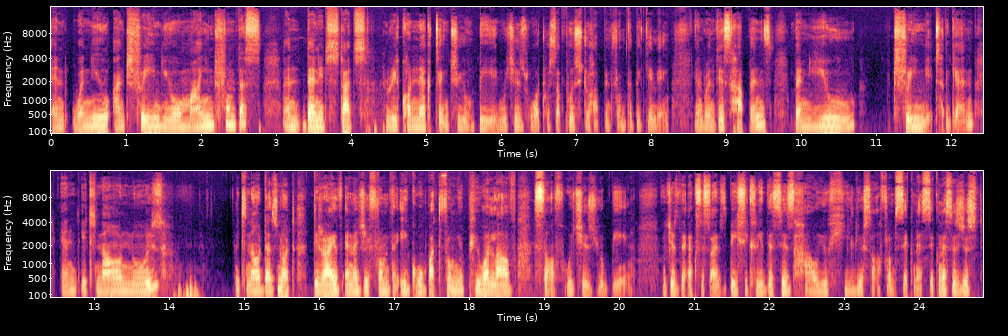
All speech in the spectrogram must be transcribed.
And when you untrain your mind from this, and then it starts reconnecting to your being, which is what was supposed to happen from the beginning. And when this happens, then you train it again and it now knows it now does not derive energy from the ego but from your pure love self which is your being which is the exercise. Basically this is how you heal yourself from sickness. Sickness is just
